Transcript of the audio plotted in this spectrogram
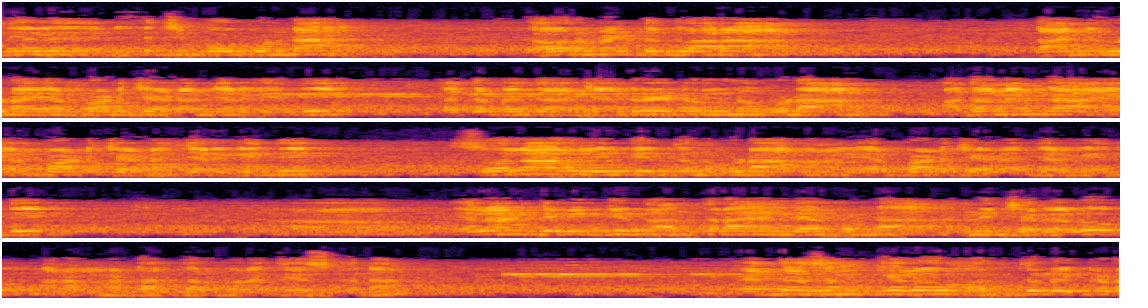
నిలిచిపోకుండా గవర్నమెంట్ ద్వారా దాన్ని కూడా ఏర్పాటు చేయడం జరిగింది. పెద్ద పెద్ద జనరేటర్లను కూడా అదనంగా ఏర్పాటు చేయడం జరిగింది. సోలార్ విద్యుత్తును కూడా మనం ఏర్పాటు చేయడం జరిగింది. ఎలాంటి విద్యుత్ అంతరాయం లేకుండా అన్ని చర్యలు మనం మఠం తరఫున తీసుకున్నాం పెద్ద సంఖ్యలో భక్తులు ఇక్కడ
